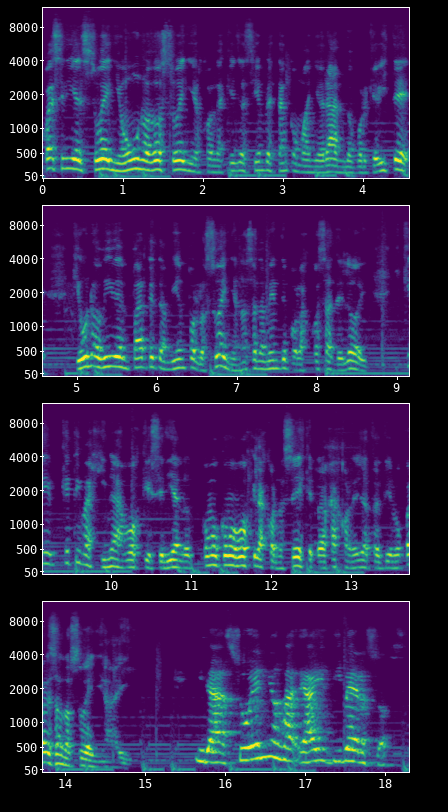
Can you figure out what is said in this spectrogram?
cuál sería el sueño, uno o dos sueños con las que ellas siempre están como añorando, porque viste que uno vive en parte también por los sueños, no solamente por las cosas del hoy. ¿Y qué, qué te imaginás vos que serían, cómo, cómo vos que las conocés, que trabajás con ellas todo el tiempo, cuáles son los sueños ahí? Mira, sueños hay diversos.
